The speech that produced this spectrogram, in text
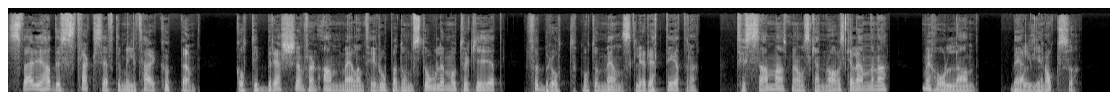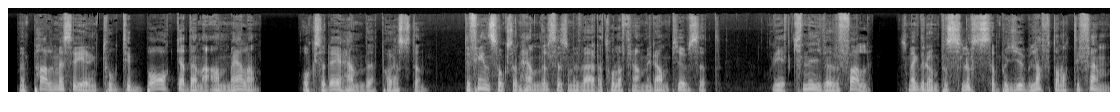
Sverige hade strax efter militärkuppen gått i bräschen för en anmälan till Europadomstolen mot Turkiet för brott mot de mänskliga rättigheterna tillsammans med de skandinaviska länderna med Holland, Belgien också. Men Palmes regering tog tillbaka denna anmälan. Också det hände på hösten. Det finns också en händelse som är värd att hålla fram i rampljuset. Och det är ett knivöverfall som ägde rum på Slussen på julafton 85.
